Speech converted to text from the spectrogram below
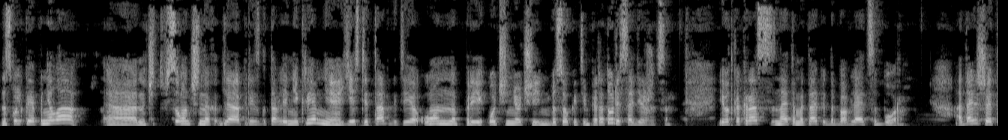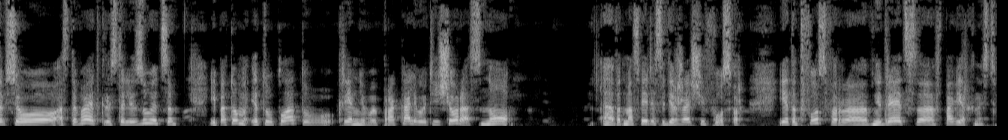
Насколько я поняла, Э, значит, в солнечных для при изготовлении кремния есть этап, где он при очень-очень высокой температуре содержится. И вот как раз на этом этапе добавляется бор. А дальше это все остывает, кристаллизуется, и потом эту плату кремниевую прокаливают еще раз, но э, в атмосфере содержащий фосфор. И этот фосфор э, внедряется в поверхность.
